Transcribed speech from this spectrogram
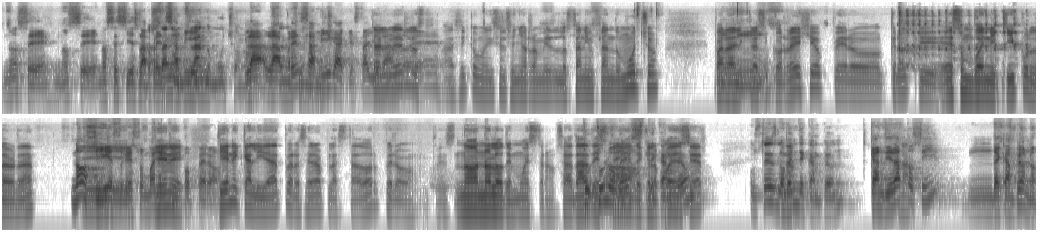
no sé, no sé, no sé si es la Lo prensa están amiga. inflando mucho, ¿no? La, la prensa mucho. amiga que está Tal vez, ayudando, los- ¿eh? así como dice el señor Ramírez, lo están inflando mucho para el clásico regio, pero creo que es un buen equipo, la verdad. No, sí, es, un buen tiene- equipo, pero Tiene calidad para ser aplastador, pero pues no, no lo demuestra. O sea, da ¿Tú, tú lo destellos ves de que de lo puede campeón? ser. ¿Ustedes lo No. ven de campeón? candidato No. sí, mm, de campeón no.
